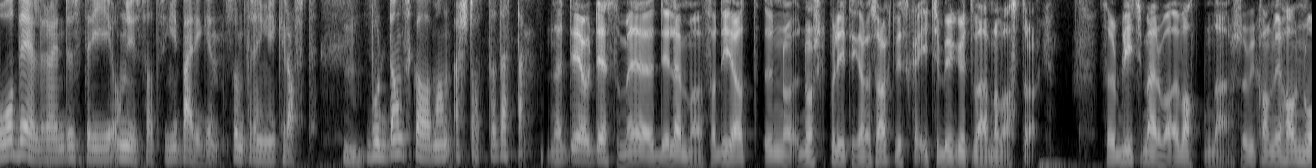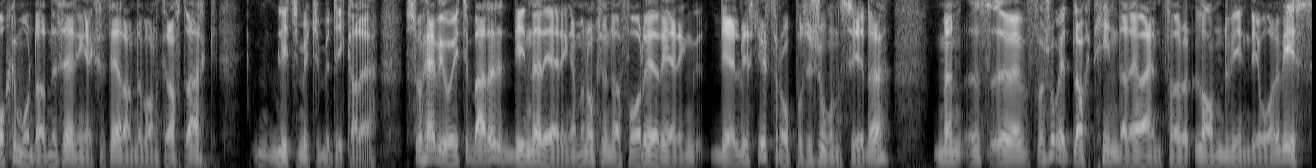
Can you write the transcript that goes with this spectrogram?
og deler av industri og nysatsing i Bergen som trenger kraft. Hvordan skal man erstatte dette? Nei, Det er jo det som er dilemmaet. fordi at norske politikere har sagt vi skal ikke bygge ut verna vassdrag. Så det blir ikke mer va- vann der. Så vi kan vi ha noe modernisering i eksisterende vannkraftverk. Blir ikke mye butikk av det. Så har vi jo ikke bare denne regjeringa, men også under forrige regjering, delvis styrt fra opposisjonens side, men eh, for så vidt lagt hinder i veien for landvind i årevis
